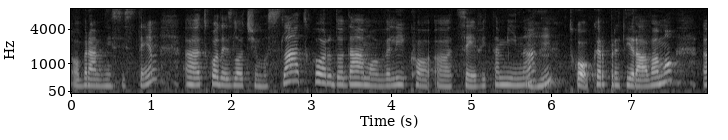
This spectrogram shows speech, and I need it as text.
obrambni sistem. Uh, tako da izločimo sladkor, dodamo veliko uh, C vitamina, Mhm. tako kar pretiravamo. Uh,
